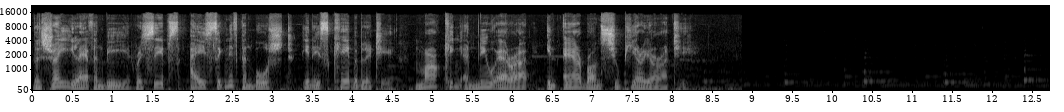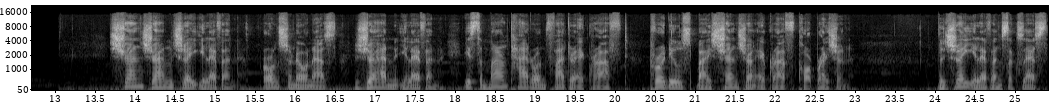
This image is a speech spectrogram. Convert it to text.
the J-11B receives a significant boost in its capability, marking a new era in airborne superiority. Shenyang J-11, also known as Jian-11, is a multi-role fighter aircraft produced by Shenyang Aircraft Corporation. The J-11 success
